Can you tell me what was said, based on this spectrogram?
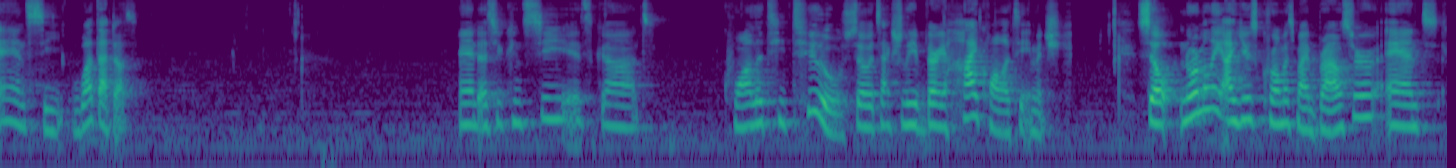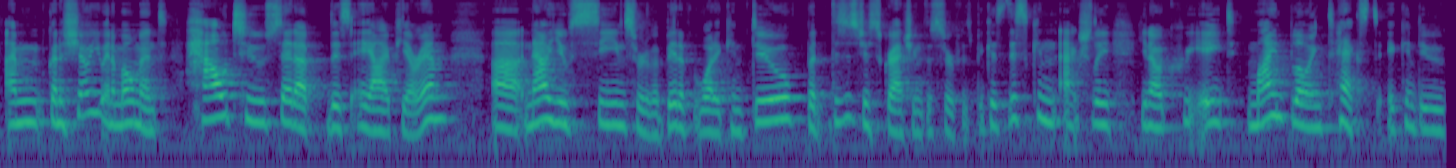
and see what that does. And as you can see, it's got quality too. So it's actually a very high quality image. So normally I use Chrome as my browser and I'm going to show you in a moment how to set up this AI PRM. Uh, now you've seen sort of a bit of what it can do, but this is just scratching the surface because this can actually, you know, create mind-blowing text. It can do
